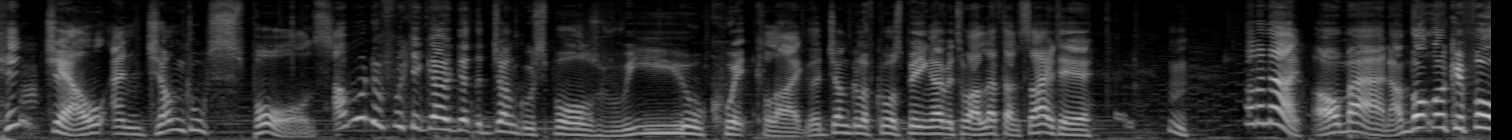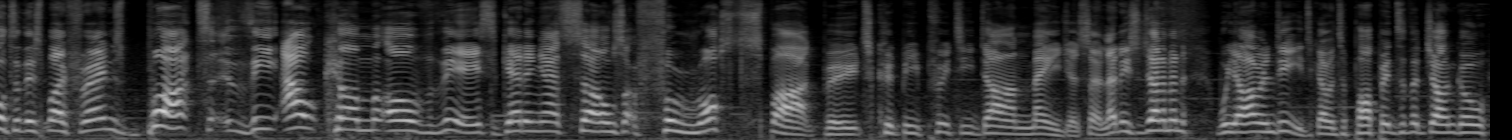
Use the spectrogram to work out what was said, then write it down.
pink gel, and jungle spores. I wonder if we could go get the jungle spores real quick like. The jungle, of course, being over to our left-hand side here. Hmm. Oh, man. I'm not looking forward to this, my friends. But the outcome of this, getting ourselves Frost Spark boots, could be pretty darn major. So, ladies and gentlemen, we are indeed going to pop into the jungle,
